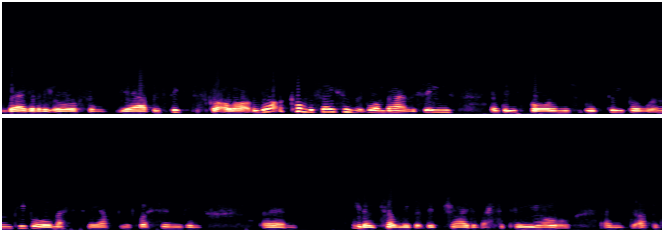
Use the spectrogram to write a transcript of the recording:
They're going to be awesome. Yeah, I've been speaking to Scott a lot. There's a lot of conversations that go on behind the scenes of these forums with people, and people will message me asking me questions and, um, you know, tell me that they've tried a recipe. Or and I've been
